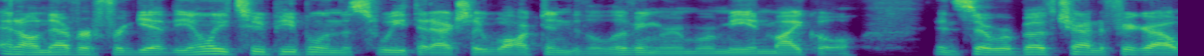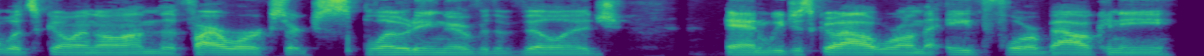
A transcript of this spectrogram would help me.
and I'll never forget the only two people in the suite that actually walked into the living room were me and Michael. And so we're both trying to figure out what's going on. The fireworks are exploding over the village, and we just go out. We're on the eighth floor balcony,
